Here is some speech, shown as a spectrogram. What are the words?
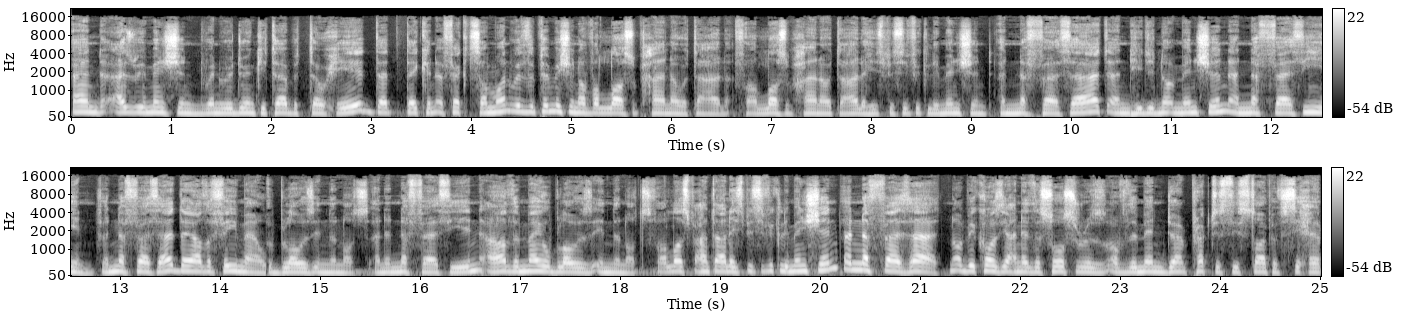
And as we mentioned when we were doing Kitab al Tawheed, that they can affect someone with the permission of Allah subhanahu wa ta'ala. For Allah subhanahu wa ta'ala, He specifically mentioned an naffathat, and He did not mention an naffathin. For naffathat, they are the female blowers in the knots, and an naffathin are the male blowers in the knots. For Allah subhanahu wa ta'ala specifically mentioned an-naffathat, not because يعني, the sorcerers of the men don't practice this type of sihr,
